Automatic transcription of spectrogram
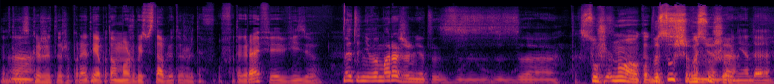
Ну, а. Скажи тоже про это. Я потом, может быть, вставлю тоже фотографии в видео. Ну, это не вымораживание, это за... Так Суш... Ну, как высушивание, высушивание да. да.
